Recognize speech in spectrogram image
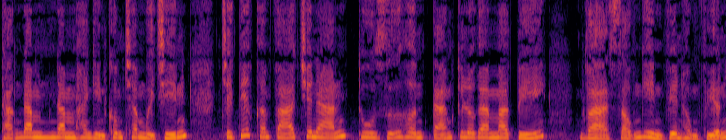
tháng 5 năm 2019, trực tiếp khám phá chuyên án thu giữ hơn 8 kg ma túy và 6.000 viên hồng phiến.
